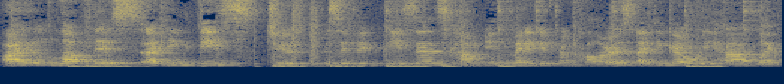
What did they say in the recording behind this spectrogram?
I love this. I think these two specific pieces come in many different colors. I think I already have like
